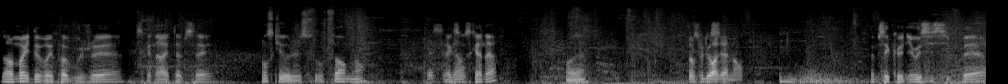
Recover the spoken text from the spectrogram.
Normalement, il devrait pas bouger. Scanner est topside. Je pense qu'il va juste full farm, non Ouais, Avec bien. son scanner. Ouais. Ont plus de guardian, non. Même c'est que niveau 6 il perd.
